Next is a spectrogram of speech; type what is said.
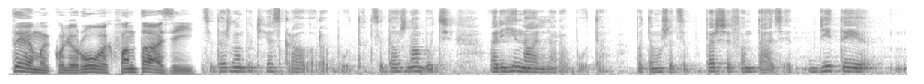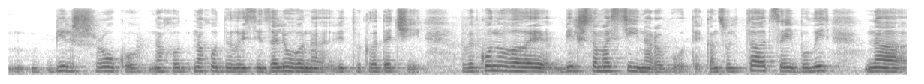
теми кольорових фантазій. Це должна бути яскрава робота, це должна бути оригінальна робота, тому що це, по-перше, фантазія. Діти більш року наход- знаходились ізольовано від викладачів, виконували більш самостійно роботи, консультації були на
